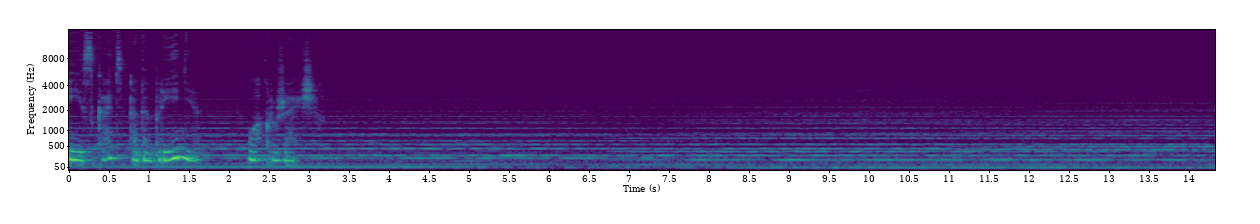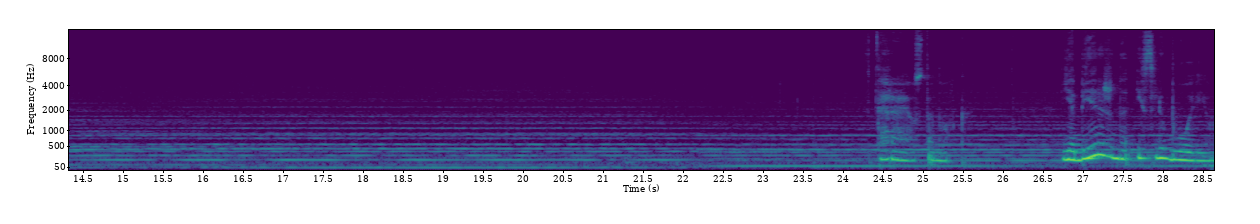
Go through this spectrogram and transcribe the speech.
и искать одобрение у окружающих. Установка. Я бережно и с любовью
